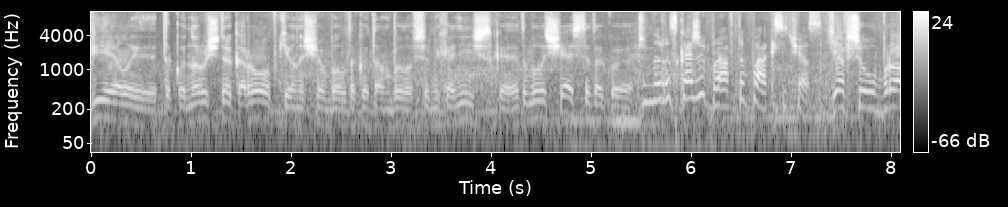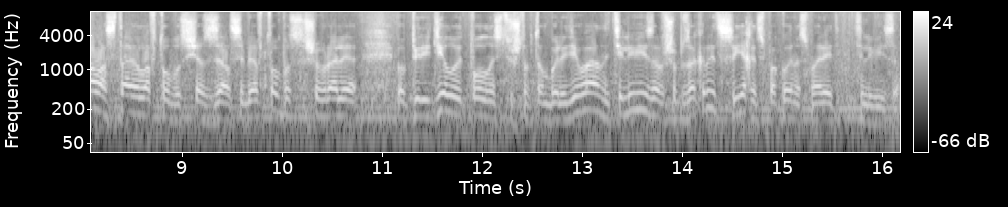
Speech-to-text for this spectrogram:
белый, такой на ручной коробке он еще был. Такой там было все механическое. Это было счастье такое. Ну расскажи про автопарк сейчас. Я все убрал, оставил автобус. Сейчас взял себе автобус «Шевроле». Его переделают полностью, чтобы там были диваны, телевизор, чтобы закрыться, ехать спокойно смотреть телевизор.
